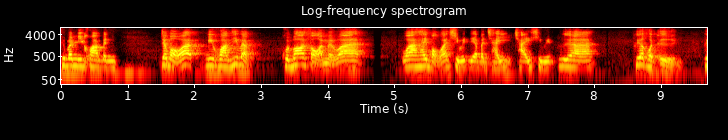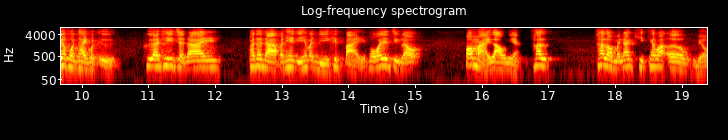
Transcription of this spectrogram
คือมันมีความเป็น จะบอกว่ามีความที่แบบคุณพ่อสอนเหมือนว่า ว่าให้บอกว่าชีวิตเนี้ยมันใช้ใช้ชีวิตเพื่อเพื่อคนอื่น เพื่อคนไทยคนอื่น เพื่อที่จะได้พัฒนาประเทศนี้ให้มันดีขึ้นไป เพราะว่าจริงๆแล้ว เป้าหมายเราเนี่ย ถ้าถ้าเรามานั่งคิดแค่ว่าเออ เดี๋ยว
